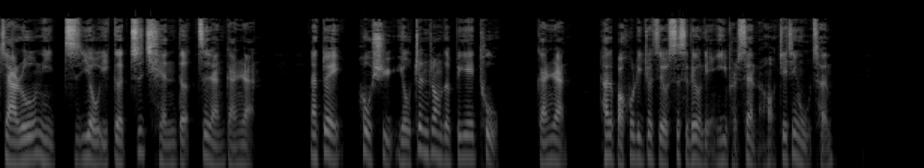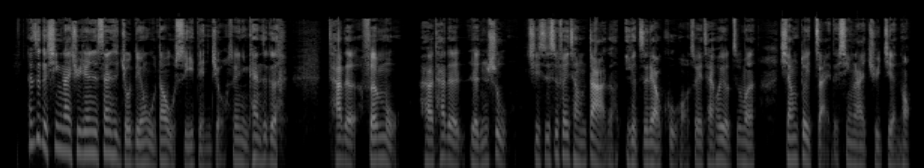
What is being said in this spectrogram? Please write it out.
假如你只有一个之前的自然感染，那对后续有症状的 BA.2 感染，它的保护力就只有四十六点一 percent，然后接近五成。它这个信赖区间是三十九点五到五十一点九，所以你看这个。它的分母还有它的人数，其实是非常大的一个资料库哦，所以才会有这么相对窄的信赖区间哦。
